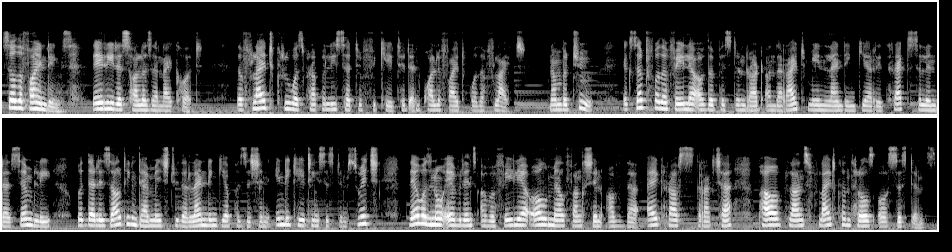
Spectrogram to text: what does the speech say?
So the findings, they read as follows and I quote, the flight crew was properly certificated and qualified for the flight. Number 2. Except for the failure of the piston rod on the right main landing gear retract cylinder assembly with the resulting damage to the landing gear position indicating system switch, there was no evidence of a failure or malfunction of the aircraft's structure, power plants, flight controls or systems.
